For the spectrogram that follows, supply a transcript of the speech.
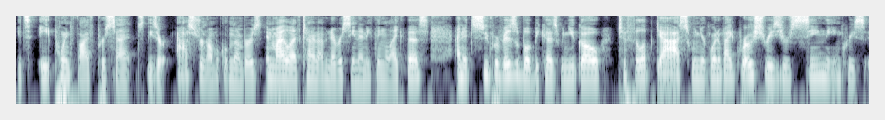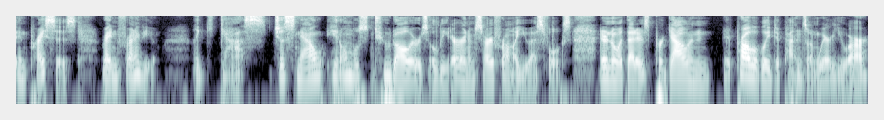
it's 8.5%. So these are astronomical numbers. In my lifetime, I've never seen anything like this. And it's super visible because when you go to fill up gas, when you're going to buy groceries, you're seeing the increase in prices right in front of you like gas just now hit almost $2 a liter and i'm sorry for all my us folks. I don't know what that is per gallon and it probably depends on where you are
